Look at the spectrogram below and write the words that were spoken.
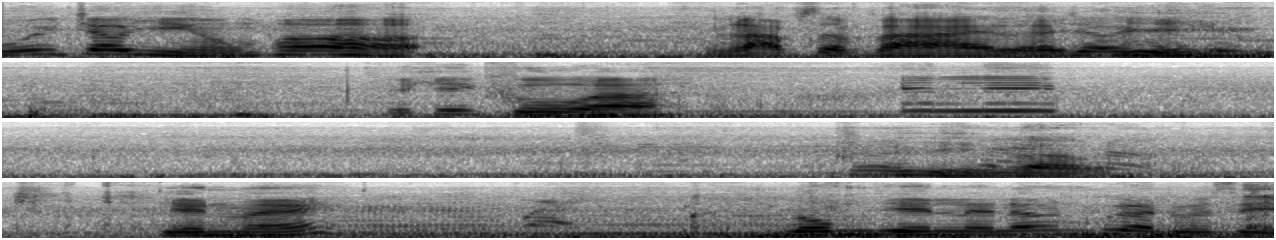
อุ้ยเจ้าหญิงของพ่อ หลับสบายเลยเจ้าหญิงไม่ขี้กลัวเฮนลิเจ้าหญิงเราเย็นไหมลมเย็นเลยนะเพื่อนๆดูสิ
